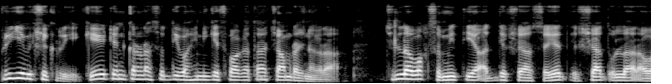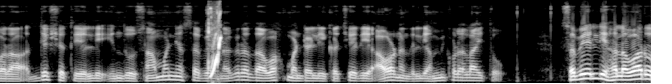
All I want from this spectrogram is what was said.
ಪ್ರಿಯ ವೀಕ್ಷಕರಿ, ಕೆ ಟೆನ್ ಕನ್ನಡ ಸುದ್ದಿವಾಹಿನಿಗೆ ಸ್ವಾಗತ. ಚಾಮರಾಜನಗರ ಜಿಲ್ಲಾ ವಕ್ ಸಮಿತಿಯ ಅಧ್ಯಕ್ಷ ಸೈಯದ್ ಇರ್ಷಾದ್ ಉಲ್ಲಾರ್ ಅವರ ಅಧ್ಯಕ್ಷತೆಯಲ್ಲಿ ಇಂದು ಸಾಮಾನ್ಯ ಸಭೆ. ನಗರದ ವಕ್ ಮಂಡಳಿ ಕಚೇರಿ ಆವರಣದಲ್ಲಿ ಹಮ್ಮಿಕೊಳ್ಳಲಾಯಿತು. ಸಭೆಯಲ್ಲಿ ಹಲವಾರು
